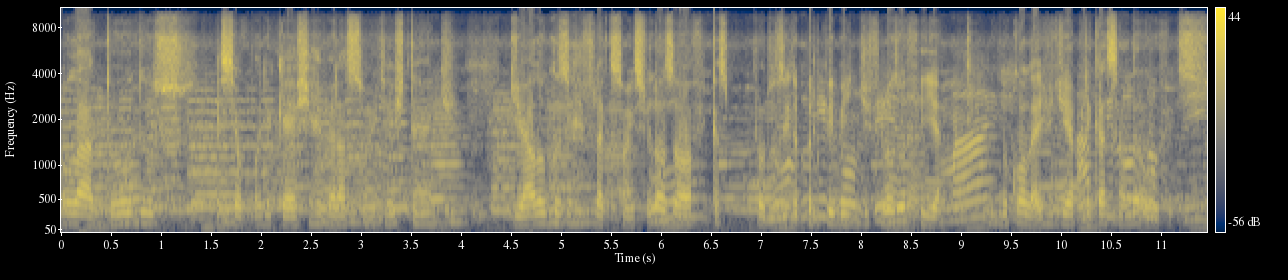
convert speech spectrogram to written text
Olá a todos, esse é o podcast Revelações Restante, diálogos e reflexões filosóficas produzido pelo PIB de Filosofia do Colégio de Aplicação da UFES.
